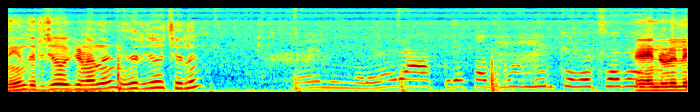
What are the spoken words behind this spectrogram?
നീ തിരിച്ചു ചോദിക്കണെന്ന് നീ തിരിച്ചു രാത്രിയൊക്കെ അതിന്റെ ഉള്ളിൽ?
